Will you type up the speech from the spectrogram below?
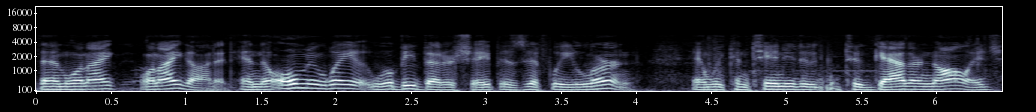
than when I, when I got it. And the only way it will be better shape is if we learn and we continue to, to gather knowledge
